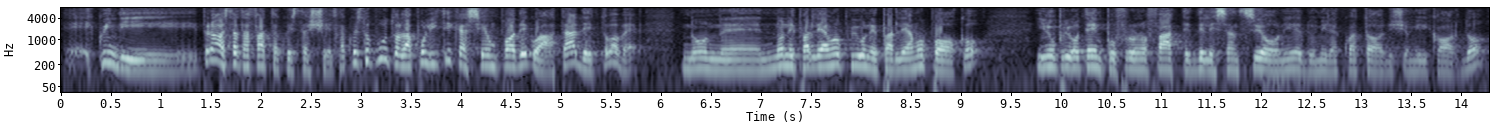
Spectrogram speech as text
E quindi, però è stata fatta questa scelta. A questo punto la politica si è un po' adeguata, ha detto vabbè, non, eh, non ne parliamo più, ne parliamo poco. In un primo tempo furono fatte delle sanzioni nel 2014, mi ricordo,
